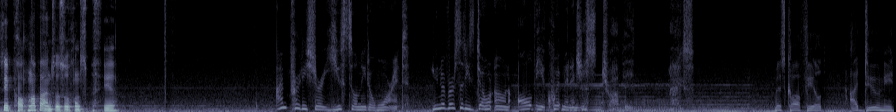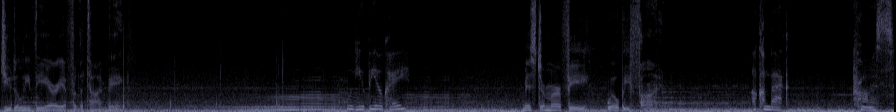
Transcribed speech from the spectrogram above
Sie brauchen aber einen Durchsuchungsbefehl. I'm pretty sure you still need a warrant. Universities don't own all the equipment and Just drop it, Max. Miss Caulfield, I do need you to leave the area for the time being. Will you be okay? Mr. Murphy will be fine. I'll come back. Promise.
